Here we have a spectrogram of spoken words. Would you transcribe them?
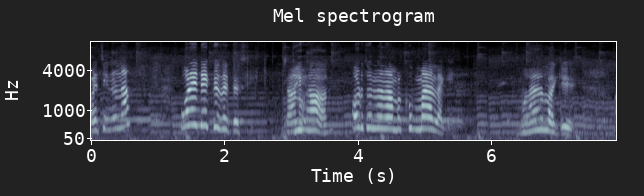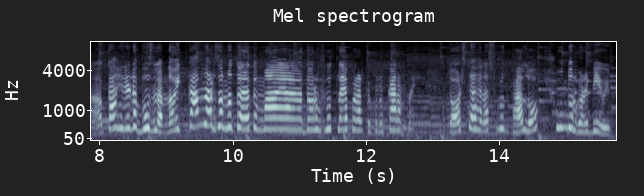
ওই চিনো না? ওরাই দেখতে যাইতেছি? বিহান ওর জন্য না আমার খুব মায়া লাগে। মায়া লাগে? কাহিনীটা বুঝলাম না। ওই কামলার জন্য তো এত মায়া দর হুতলায় পড়ার তো কোনো কারণ নাই। তোর চেহারা শুরু ভালো সুন্দর করে বিয়ে হইব।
